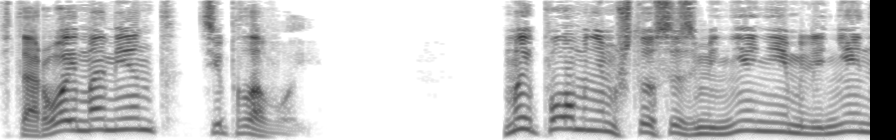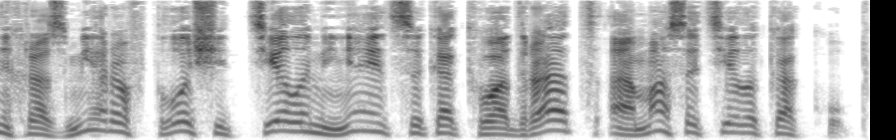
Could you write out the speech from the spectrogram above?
Второй момент — тепловой. Мы помним, что с изменением линейных размеров площадь тела меняется как квадрат, а масса тела как куб.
